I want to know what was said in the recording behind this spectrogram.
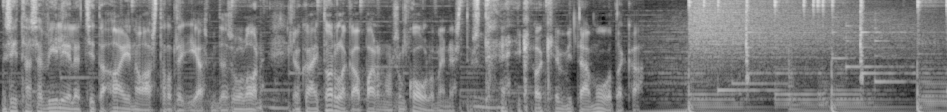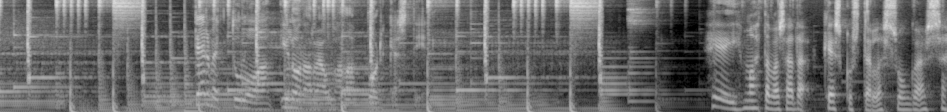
niin sittenhän sä viljelet sitä ainoaa strategiaa, mitä sulla on, mm. joka ei todellakaan paranna sun koulumenestystä, mm. eikä oikein mitään muutakaan. Tervetuloa Ilona Rauhala podcastiin. Hei, mahtava saada keskustella sun kanssa.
